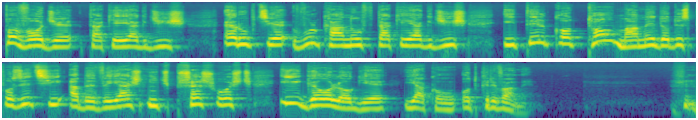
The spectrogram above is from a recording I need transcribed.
powodzie, takie jak dziś, erupcje wulkanów takie jak dziś i tylko to mamy do dyspozycji, aby wyjaśnić przeszłość i geologię, jaką odkrywamy.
